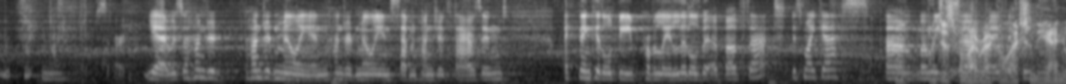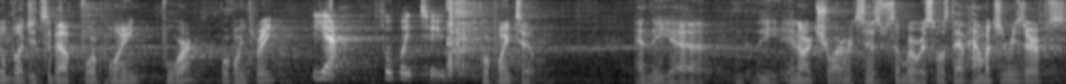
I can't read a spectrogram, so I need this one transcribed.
Mm-mm-mm, Sorry. Yeah, it was a hundred, hundred million, hundred million, seven hundred thousand. I think it'll be probably a little bit above that, is my guess. um, But when but we just from my recollection, the annual budget's about 4.4, 4.3, Yeah, four point two. 4.2. And the, uh, the, in our charter, it says somewhere we're supposed to have how much in reserves?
